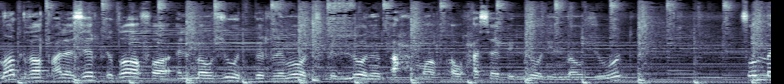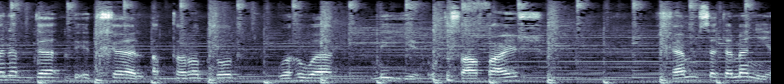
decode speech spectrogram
نضغط على زر إضافة الموجود بالريموت باللون الأحمر أو حسب اللون الموجود. ثم نبدأ بإدخال التردد وهو 119 خمسة ثمانية.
